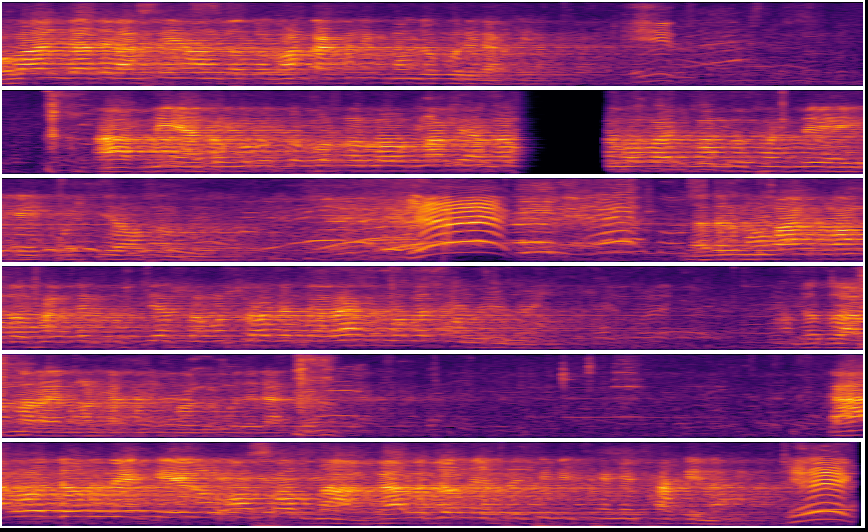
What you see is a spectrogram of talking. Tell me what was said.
মোবাইল যাদের আছে, অন্তত ঘণ্টা খানিক বন্ধ করে রাখে। আপনি এত গুরুত্বপূর্ণ লোক না আপনার মোবাইল বন্ধ থাকলে এই কুষ্টিয়া অসুবিধা যাদের মোবাইল বন্ধ থাকলে কুষ্টিয়ার সমস্যা হবে তারা মোবাইল বন্ধ অন্তত আপনারা এক ঘণ্টা খানিক বন্ধ করে রাখেন। কারও জন্য কেউ অসল না কারও জন্য পৃথিবী থেমে থাকে না। ঠিক।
